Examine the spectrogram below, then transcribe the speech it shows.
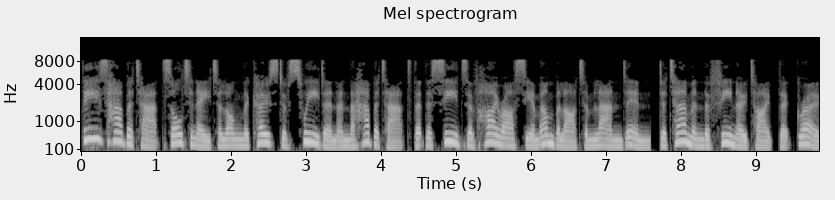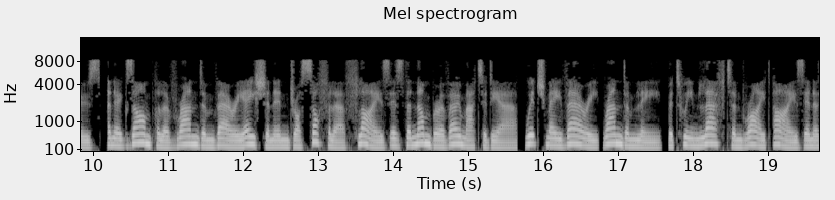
These habitats alternate along the coast of Sweden and the habitat that the seeds of Hieracium umbellatum land in, determine the phenotype that grows. An example of random variation in Drosophila flies is the number of ommatidia, which may vary randomly between left and right eyes in a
